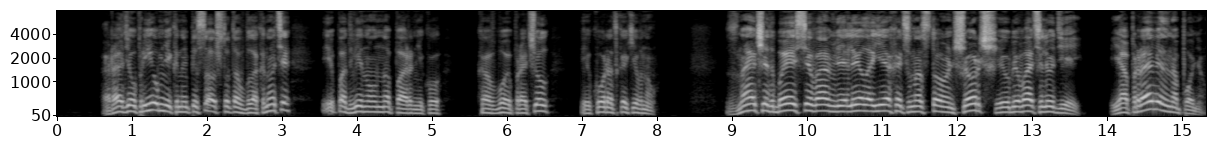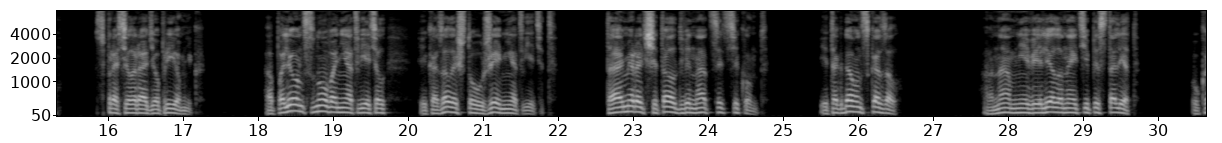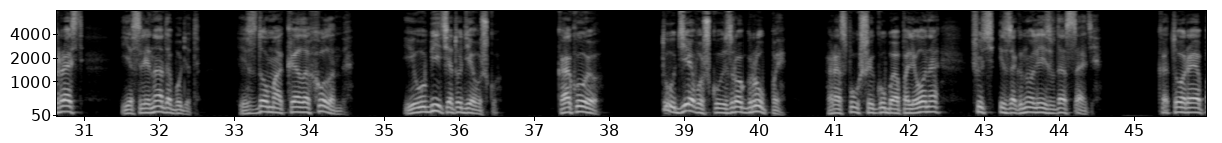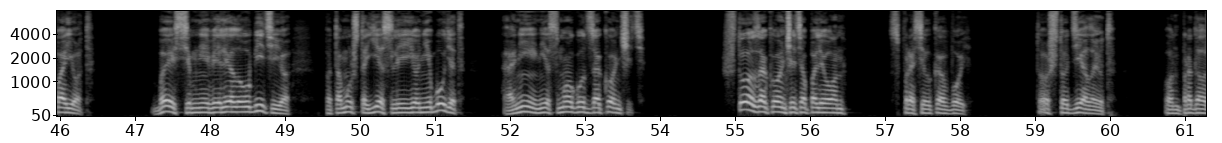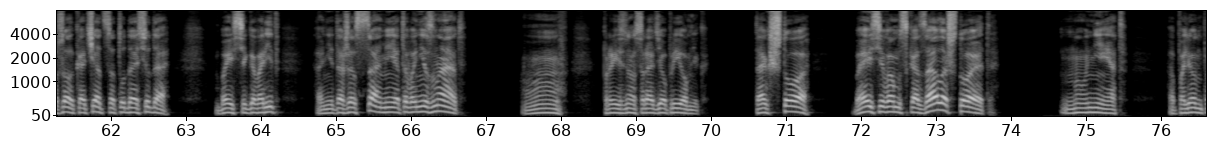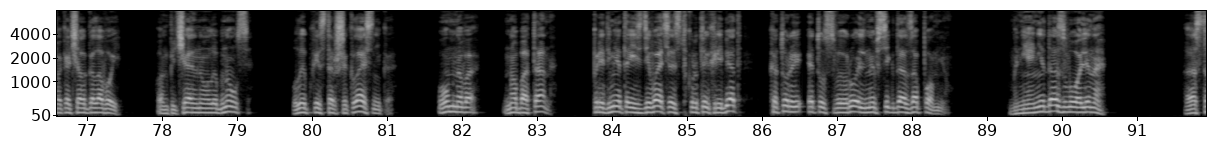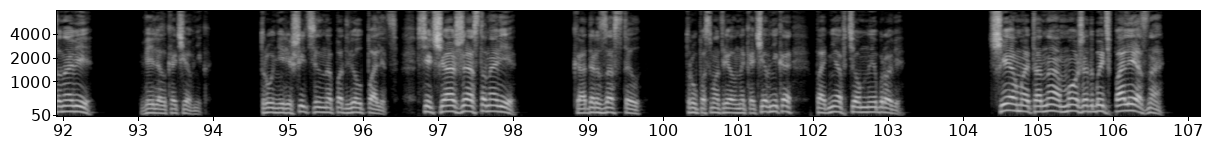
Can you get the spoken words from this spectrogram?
Радиоприемник написал что-то в блокноте и подвинул напарнику. Ковбой прочел и коротко кивнул. «Значит, Бесси вам велела ехать на Стоун-Чорч и убивать людей. Я правильно понял?» — спросил радиоприемник. Аполеон снова не ответил, и казалось, что уже не ответит. Таймер отсчитал 12 секунд. И тогда он сказал. «Она мне велела найти пистолет. Украсть, если надо будет, из дома Кэлла Холланда. И убить эту девушку. Какую? Ту девушку из рок-группы. Распухшие губы Аполеона чуть изогнулись в досаде. Которая поет. Бесси мне велела убить ее, потому что если ее не будет, они не смогут закончить. «Что закончить, Аполеон?» — спросил ковбой. «То, что делают», он продолжал качаться туда-сюда. Бесси говорит, они даже сами этого не знают. Произнес радиоприемник. «Так что, Бесси вам сказала, что это?» «Ну нет». Аполлон покачал головой. Он печально улыбнулся. Улыбкой старшеклассника. Умного, но ботана. Предмета издевательств крутых ребят, который эту свою роль навсегда запомнил. «Мне не дозволено». «Останови!» — велел кочевник. Тру нерешительно подвел палец. «Сейчас же останови!» Кадр застыл. Тру посмотрел на кочевника, подняв темные брови. Чем это нам может быть полезно?»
